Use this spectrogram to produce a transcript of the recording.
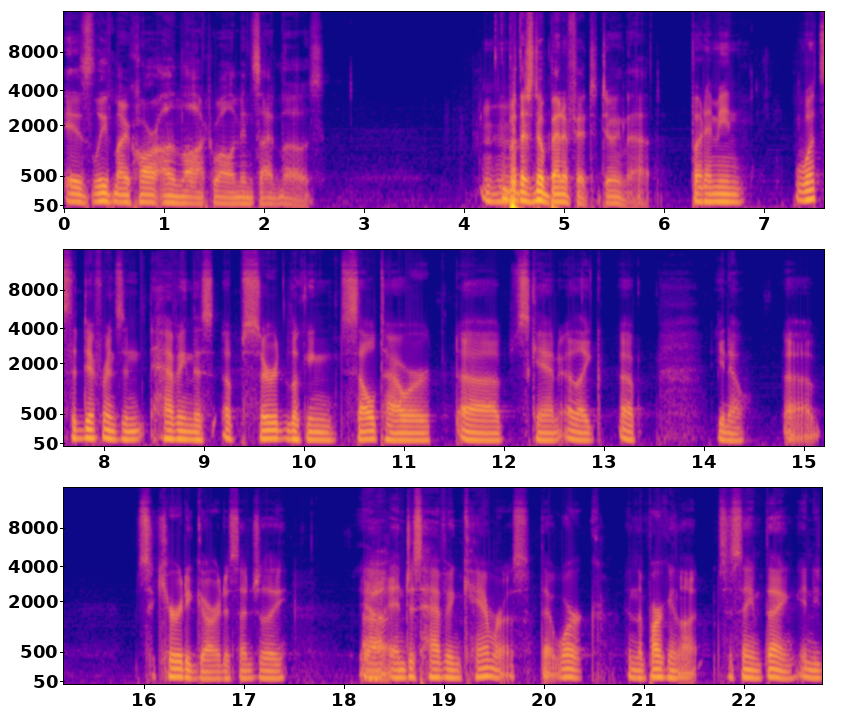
is leave my car unlocked while i'm inside Lowe's. Mhm. But there's no benefit to doing that. But I mean, what's the difference in having this absurd looking cell tower uh, scan, uh, like, uh, you know, uh, security guard essentially, uh, and just having cameras that work in the parking lot? It's the same thing, and you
